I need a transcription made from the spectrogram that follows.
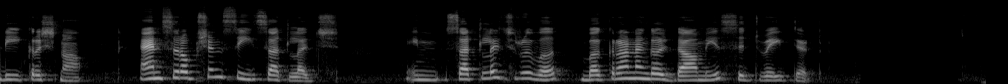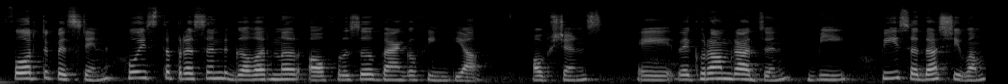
D. Krishna. Answer option C. Sutlej. In Sutlej River, Bhakra Nangal Dam is situated. Fourth question Who is the present governor of Reserve Bank of India? Options A. Raghuram Rajan, B. P. Sadashivam,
